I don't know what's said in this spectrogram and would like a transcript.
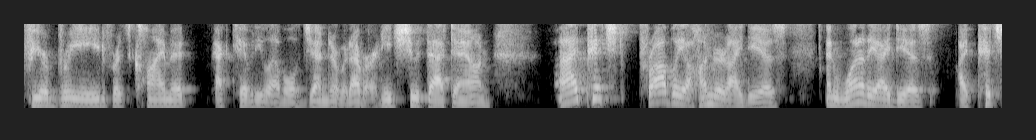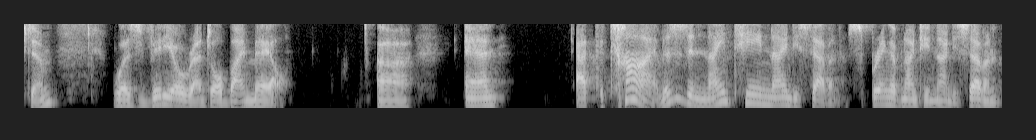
for your breed, for its climate, activity level, gender, whatever. And he'd shoot that down. I pitched probably a hundred ideas, and one of the ideas I pitched him was video rental by mail. Uh, and at the time, this is in 1997, spring of 1997.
